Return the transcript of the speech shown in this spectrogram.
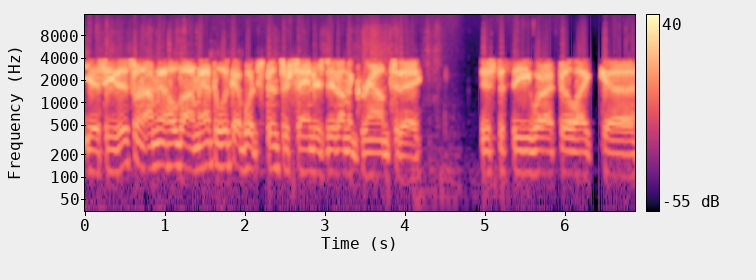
Yeah, see this one. I'm gonna hold on. I'm gonna have to look up what Spencer Sanders did on the ground today, just to see what I feel like uh,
